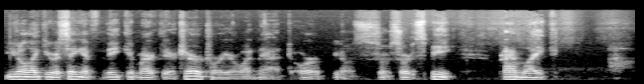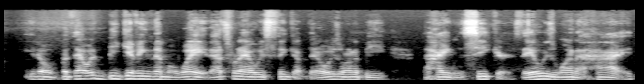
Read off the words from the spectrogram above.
you know, like you were saying, if they could mark their territory or whatnot, or you know, so, so to speak. But I'm like, you know, but that would be giving them away. That's what I always think of. They always want to be the hide and seekers. They always want to hide,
